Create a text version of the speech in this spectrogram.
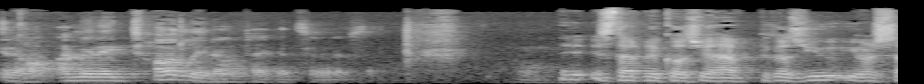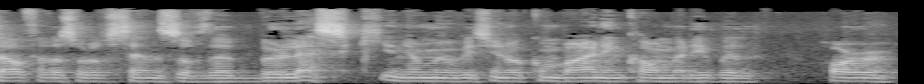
You know, I mean, they totally don't take it seriously. Is that because you have because you yourself have a sort of sense of the burlesque in your movies? You know, combining comedy with horror,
